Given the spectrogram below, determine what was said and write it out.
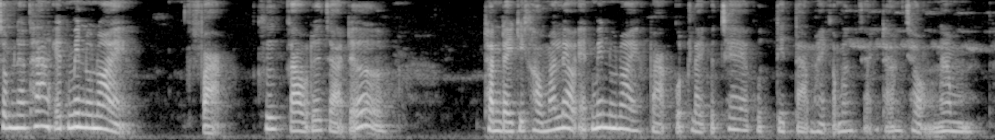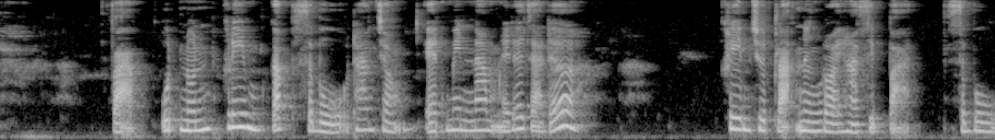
ชมแนวทางแอดเมนหนูหน่อย ฝากคือเก่าเด้อจ้าเด้อทันใดที่เขามาแล้วแอดมินหนูหน่อยฝากกดไลค์กดแชร์กดติดตามให้กำลังใจทางช่องนำฝากอุดหนุนครีมกับสบู่ทางช่องแอดมินนำในเด้อจ้าเด้อ ครีมชุดละ 150 บาท สบู่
